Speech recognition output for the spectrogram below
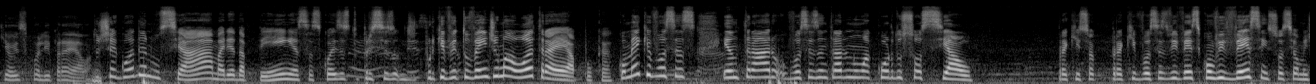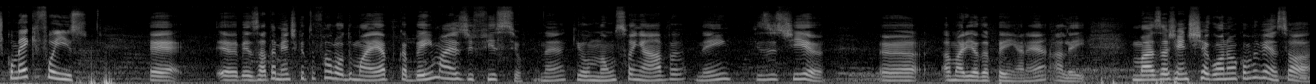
que eu escolhi para ela. Tu chegou a denunciar Maria da Penha, essas coisas, tu precisa, porque tu vem de uma outra época. Como é que vocês entraram, vocês entraram num acordo social para que para que vocês vivessem, convivessem socialmente? Como é que foi isso? É, é exatamente o que tu falou, de uma época bem mais difícil, né? Que eu não sonhava nem que existia uh, a Maria da Penha, né? A lei. Mas a gente chegou numa convivência, ó,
